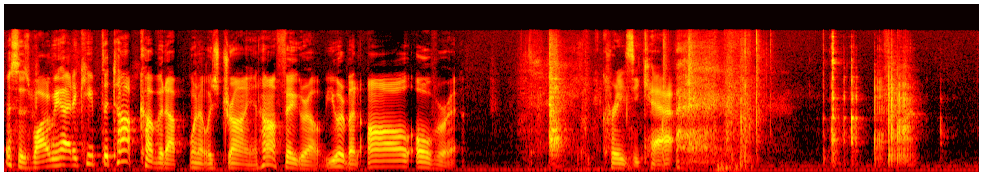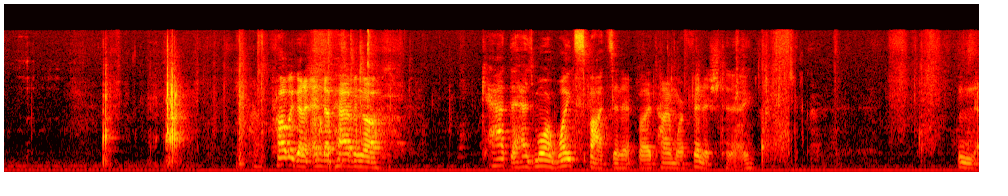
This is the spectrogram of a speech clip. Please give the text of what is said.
This is why we had to keep the top covered up when it was drying, huh, Figaro? You would have been all over it. Crazy cat. I'm probably gonna end up having a cat that has more white spots in it by the time we're finished today. No.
